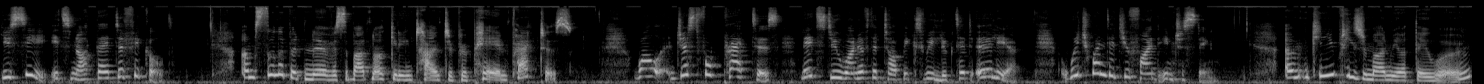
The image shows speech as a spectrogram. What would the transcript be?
You see, it's not that difficult. I'm still a bit nervous about not getting time to prepare and practice. Well, just for practice, let's do one of the topics we looked at earlier. Which one did you find interesting? Um, can you please remind me what they were?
